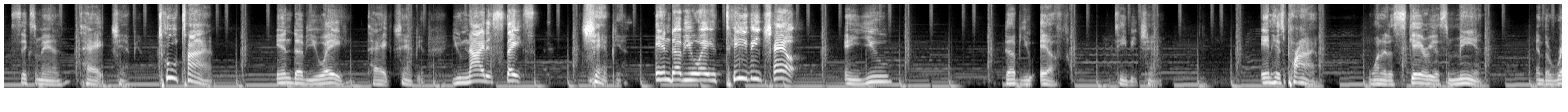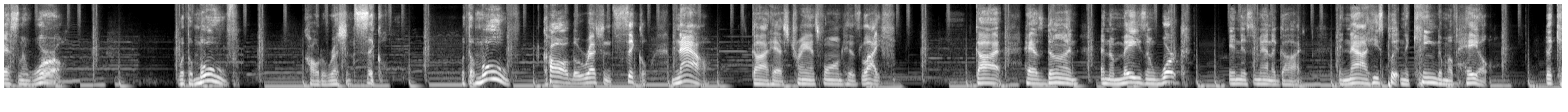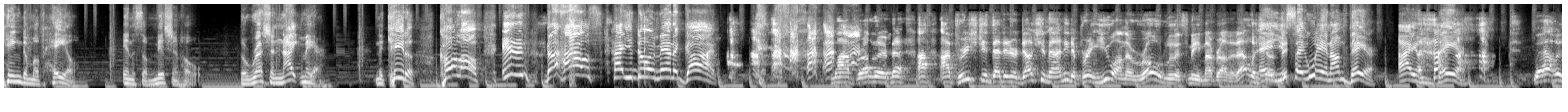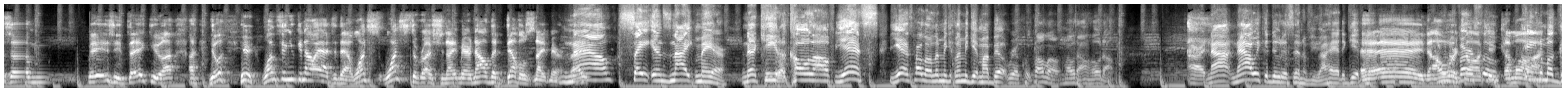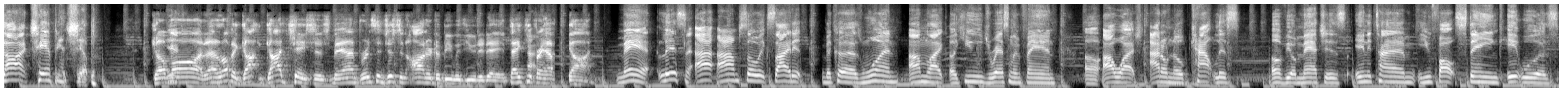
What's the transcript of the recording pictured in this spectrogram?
six-man tag champion, two-time NWA tag champion, United States champion, NWA TV champ, and UWF TV champ. In his prime, one of the scariest men in the wrestling world with a move called the Russian sickle. With a move called the Russian sickle. Now, God has transformed his life. God has done an amazing work in this man of God. And now he's putting the kingdom of hell, the kingdom of hell in a submission hold. The Russian nightmare. Nikita Koloff in the house. How you doing, man of God? My brother, man, I, I appreciate that introduction, man. I need to bring you on the road with me, my brother. That was Hey, you say when? I'm there. I am there. that was amazing. Thank you. I, I, you know, here, one thing you can now add to that. Once, once the Russian nightmare, now the devil's nightmare. Right? Now Satan's nightmare. Nikita Koloff. Yes. Yes. Hold on. Let me let me get my belt real quick. Hold on. Hold on. Hold on. All right. Now now we can do this interview. I had to get Hey, now we're talking. Come on. Kingdom of God Championship. Come Yes. on. I love it. God, God chasers, man. Brinson, just an honor to be with you today. Thank you for having me on. Man, listen, I I'm so excited because one, I'm like a huge wrestling fan. Uh, I watched, I don't know, countless of your matches. Anytime you fought Sting, it was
